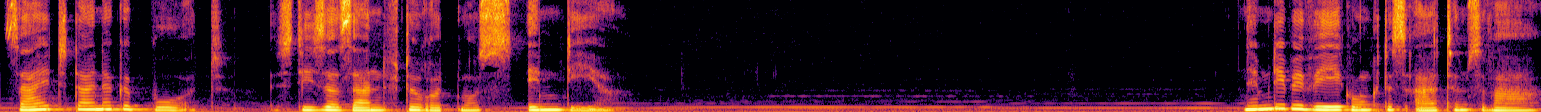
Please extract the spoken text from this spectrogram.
Seit deiner Geburt ist dieser sanfte Rhythmus in dir. Nimm die Bewegung des Atems wahr.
